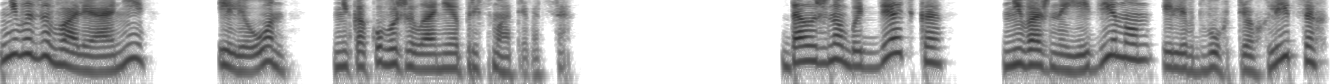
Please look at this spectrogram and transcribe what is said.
Не вызывали они, или он, никакого желания присматриваться. Должно быть дядька, неважно, един он или в двух-трех лицах,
